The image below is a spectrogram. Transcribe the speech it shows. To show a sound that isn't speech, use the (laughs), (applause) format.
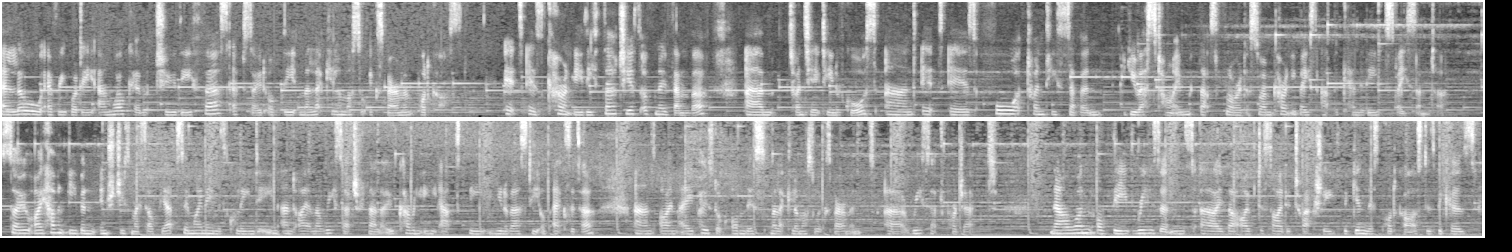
Hello, everybody, and welcome to the first episode of the Molecular Muscle Experiment podcast. It is currently the 30th of November, um, 2018, of course, and it is 4:27 US time. That's Florida. So I'm currently based at the Kennedy Space Center. So I haven't even introduced myself yet. So my name is Colleen Deane, and I am a research fellow currently at the University of Exeter, and I'm a postdoc on this molecular muscle experiment uh, research project. Now, one of the reasons uh, that I've decided to actually begin this podcast is because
